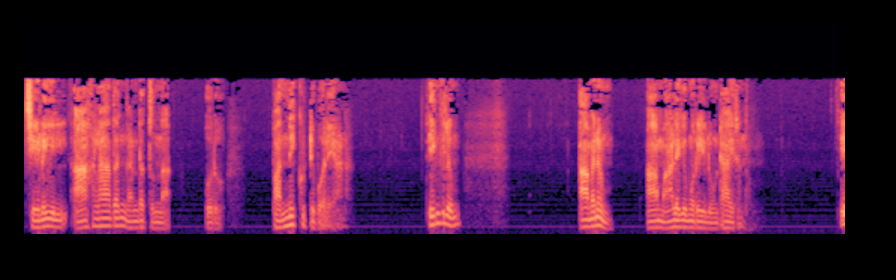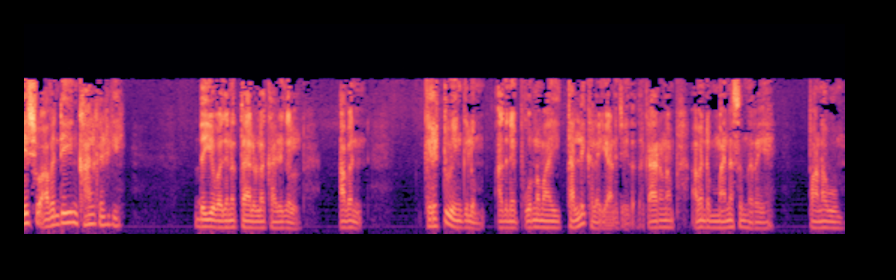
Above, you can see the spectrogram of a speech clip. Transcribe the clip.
ചെളിയിൽ ആഹ്ലാദം കണ്ടെത്തുന്ന ഒരു പന്നിക്കുട്ടി പോലെയാണ്. എങ്കിലും അവനും ആ മാളികമുറിയിൽ ഉണ്ടായിരുന്നു. യേശു അവന്റെയും കാൽ കഴുകി. ദൈവവചനത്താലുള്ള കഴുകൽ അവൻ കേട്ടുവെങ്കിലും അതിനെ പൂർണമായി തള്ളിക്കളയുകയാണ് ചെയ്തത്. കാരണം അവന്റെ മനസ്സ് നിറയെ പണവും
